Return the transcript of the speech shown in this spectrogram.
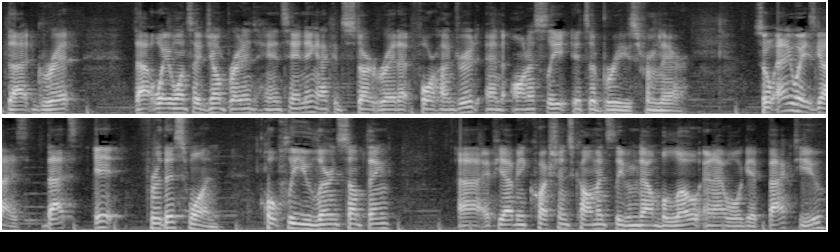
that grit. That way, once I jump right into hand sanding, I can start right at 400 and honestly, it's a breeze from there. So anyways, guys, that's it for this one. Hopefully you learned something. Uh, if you have any questions, comments, leave them down below and I will get back to you.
